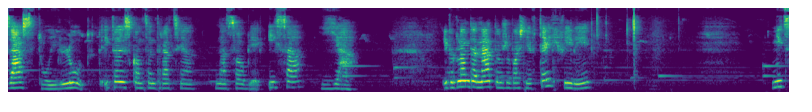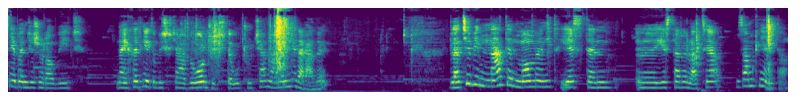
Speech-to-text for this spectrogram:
zastój, lód i to jest koncentracja na sobie. Isa, ja. I wygląda na to, że właśnie w tej chwili nic nie będziesz robić. Najchętniej to byś chciała wyłączyć te uczucia, no ale nie da rady. Dla ciebie na ten moment jest, ten, jest ta relacja zamknięta.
